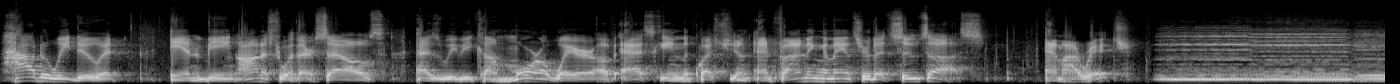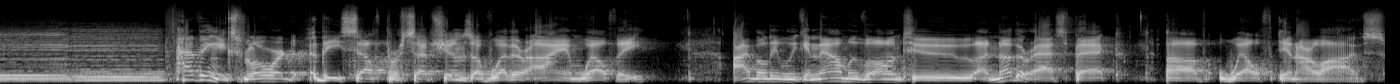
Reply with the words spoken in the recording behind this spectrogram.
How do we do it in being honest with ourselves as we become more aware of asking the question and finding an answer that suits us? Am I rich? Having explored the self perceptions of whether I am wealthy, I believe we can now move on to another aspect of wealth in our lives.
